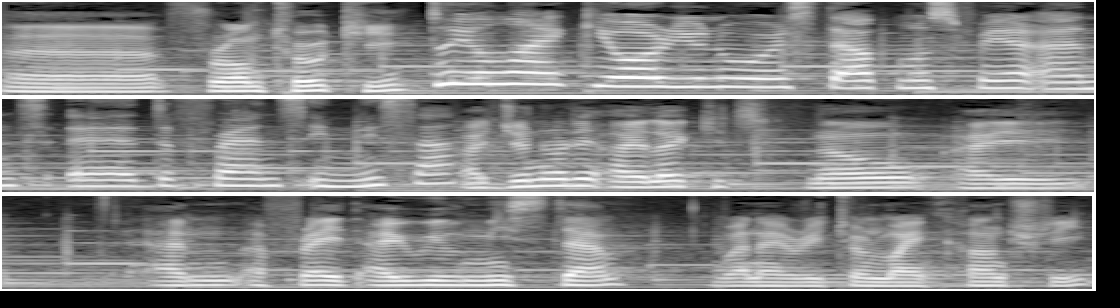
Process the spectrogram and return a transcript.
uh, from Turkey. Do you like your university atmosphere and uh, the friends in Nysa? I generally I like it. Now I am afraid I will miss them when I return my country.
